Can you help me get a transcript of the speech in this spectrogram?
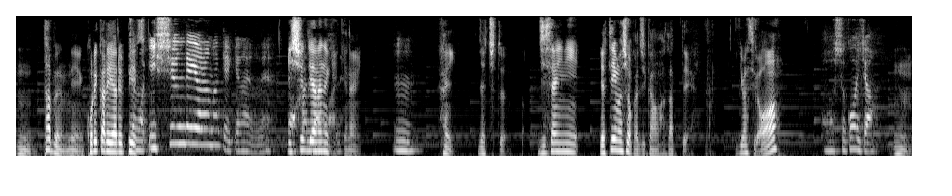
うん。多分ね、これからやるペース、一瞬でやらなきゃいけないのね。一瞬でやらなきゃいけない。ない。うん。はい。じゃあちょっと、実際にやってみましょうか、時間を計って。いきますよ。おすごいじゃん。うん。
